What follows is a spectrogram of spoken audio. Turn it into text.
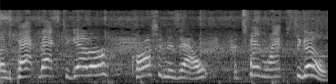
uh, the pack back together. Caution is out. 10 laps to go.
